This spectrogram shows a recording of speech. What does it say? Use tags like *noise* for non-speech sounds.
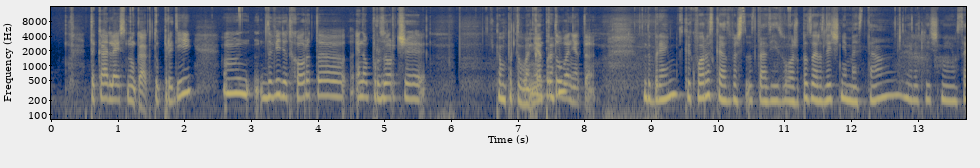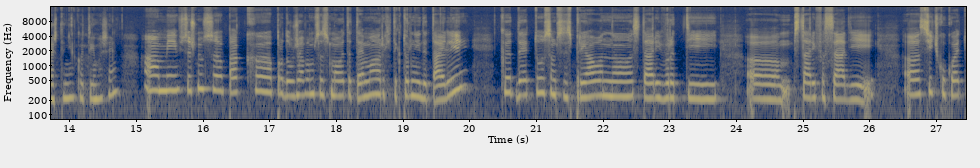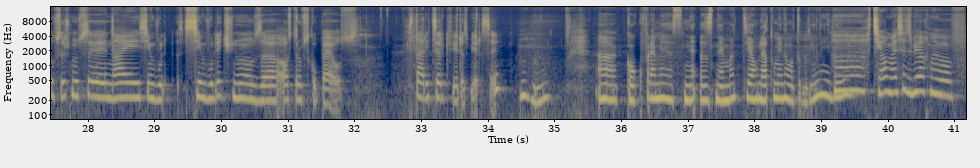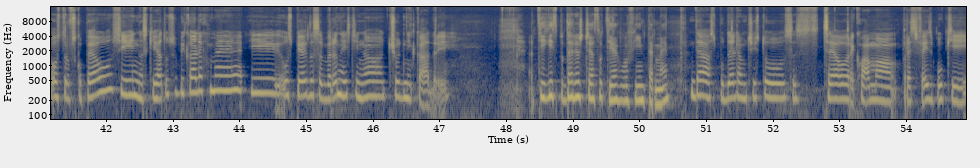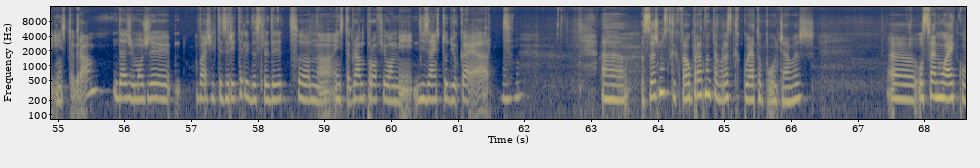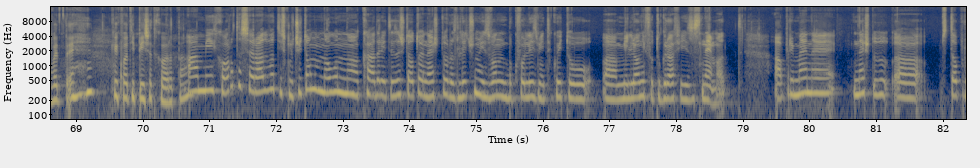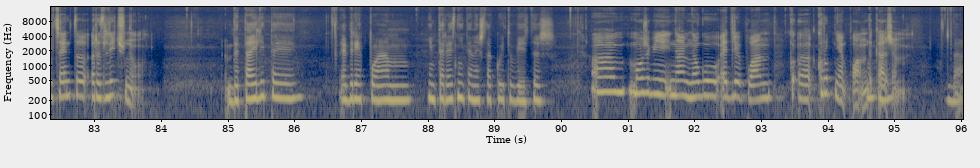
така лесно, както преди, да видят хората едно прозорче към пътуванията. Към пътуванията. Добре, какво разказваш с тази изложба за различни места и различни усещания, които имаше? Ами, всъщност пак продължавам с моята тема архитектурни детайли където съм се спряла на стари врати, а, стари фасади, а, всичко, което всъщност е най-символично за остров Скопеос. Стари църкви, разбира се. Mm-hmm. А, колко време заснемат? Цяло лято миналата година? Или? А, цял месец бяхме в остров Скопелос и на скиято се обикаляхме и успях да събера наистина чудни кадри. Ти ги споделяш част от тях в интернет? Да, споделям чисто с цел реклама през Фейсбук и Инстаграм. Даже може вашите зрители да следят на Инстаграм профила ми Дизайн Студио Kaya Art. А, всъщност, каква е обратната връзка, която получаваш а, освен лайковете, *laughs* какво ти пишат хората? Ами, хората се радват изключително много на кадрите, защото е нещо различно извън буквализмите, които а, милиони фотографии заснемат. А при мен е нещо а, 100% различно. Детайлите, едрия план, интересните неща, които виждаш? А, може би най-много едрия план, крупния план, да кажем. Да.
